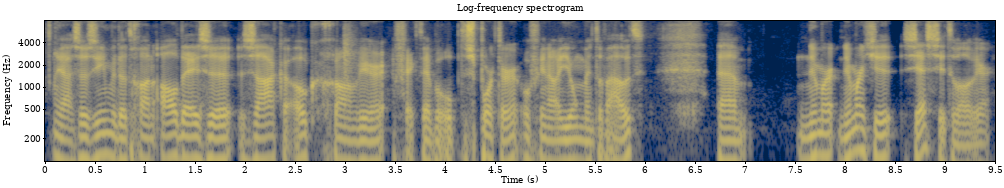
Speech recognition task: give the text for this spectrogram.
Ja, zo zien we dat gewoon al deze zaken ook gewoon weer effect hebben op de sporter, of je nou jong bent of oud. Um, nummer, nummertje 6 zit er alweer.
